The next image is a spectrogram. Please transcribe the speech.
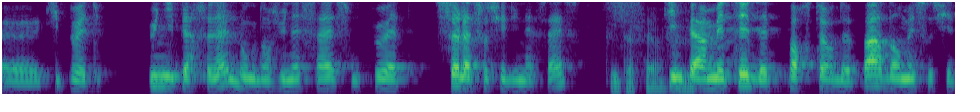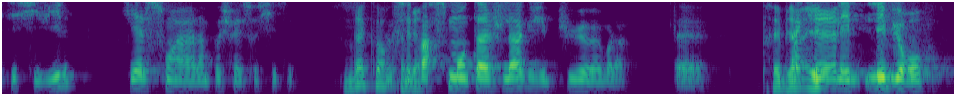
euh, qui peut être unipersonnelle. Donc dans une SAS, on peut être seul associé d'une SAS. Tout à fait. qui me permettait d'être porteur de part dans mes sociétés civiles, qui elles sont à l'impôt sur les sociétés. D'accord. C'est par ce montage-là que j'ai pu, voilà. Très bien. Acquérir les, les bureaux.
